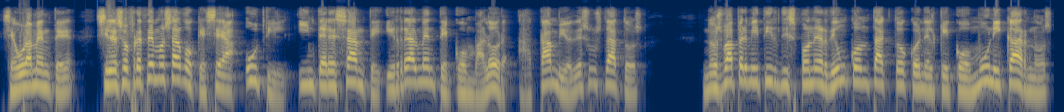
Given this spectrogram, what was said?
Seguramente, si les ofrecemos algo que sea útil, interesante y realmente con valor a cambio de sus datos, nos va a permitir disponer de un contacto con el que comunicarnos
